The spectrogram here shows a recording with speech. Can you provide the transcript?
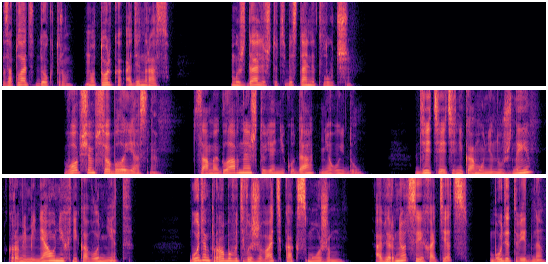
заплатит доктору, но только один раз. Мы ждали, что тебе станет лучше. В общем, все было ясно. Самое главное, что я никуда не уйду. Дети эти никому не нужны, кроме меня у них никого нет. Будем пробовать выживать как сможем. А вернется их отец, будет видно.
